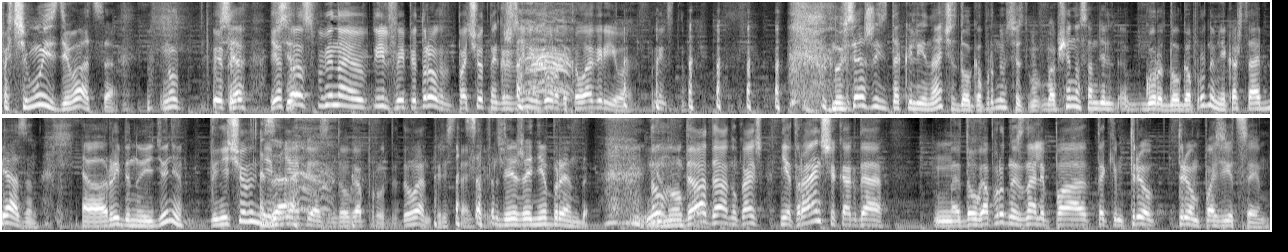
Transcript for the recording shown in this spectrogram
Почему издеваться? Ну, это, Вся- я вся- сразу вспоминаю Ильфа и Петрова, почетный гражданин города Калагрива. Но вся жизнь так или иначе с Долгопрудным связана. Вообще, на самом деле, город Долгопрудный, мне кажется, обязан э, Рыбину и Дюне Да ничего мне За- не обязан Долгопруд. Да ладно, перестань. за продвижение бренда. Ну, Ну, да, как? да, ну, конечно. Нет, раньше, когда м, Долгопрудные знали по таким трем, трем позициям.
